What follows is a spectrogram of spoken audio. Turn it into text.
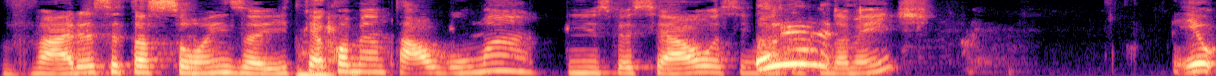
várias citações aí. Quer comentar alguma em especial, assim, mais profundamente? Eu,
